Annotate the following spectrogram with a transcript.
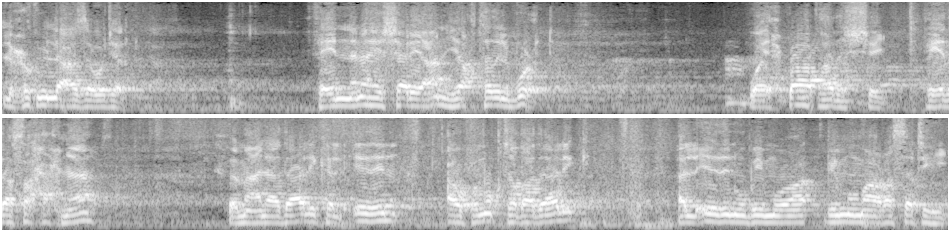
لحكم الله عز وجل. فإن نهي الشارع عنه يقتضي البعد وإحباط هذا الشيء فإذا صححناه فمعنى ذلك الإذن أو فمقتضى ذلك الإذن بممارسته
